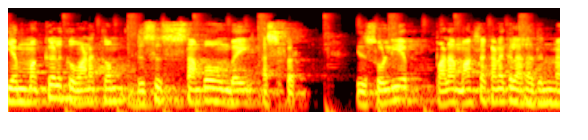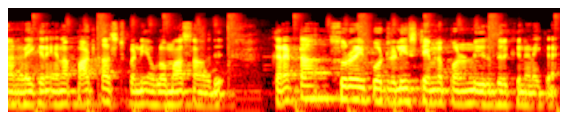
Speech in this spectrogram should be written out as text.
எம் மக்களுக்கு வணக்கம். திஸ் இஸ் சம்பவம் பை அஸ்ஃபர் இது சொல்லியே பல மாத கணக்கில் ஆகுதுன்னு நான் நினைக்கிறேன். ஏன்னா பாட்காஸ்ட் பண்ணி அவ்வளோ மாதம் ஆகுது. கரெக்டாக சூரரை போட்டு ரிலீஸ் டைமில் பண்ணணும்னு இருந்திருக்குன்னு நினைக்கிறேன்.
